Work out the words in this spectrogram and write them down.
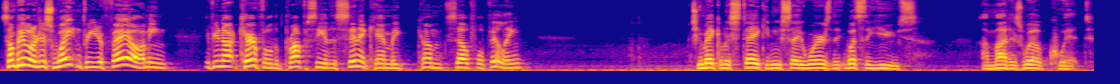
Some people are just waiting for you to fail. I mean, if you're not careful, the prophecy of the cynic can become self fulfilling. But you make a mistake and you say, Where's the, What's the use? I might as well quit.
